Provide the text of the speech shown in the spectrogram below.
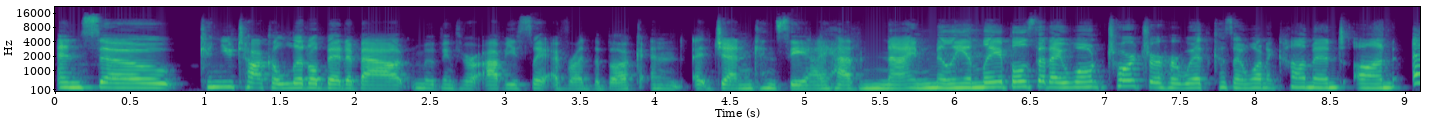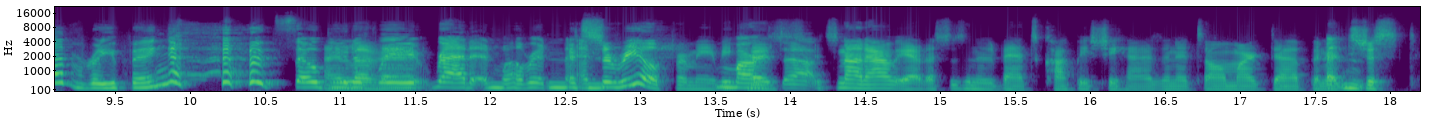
And so, can you talk a little bit about moving through? Obviously, I've read the book, and uh, Jen can see I have nine million labels that I won't torture her with because I want to comment on everything. it's so beautifully it. read and well written. It's and surreal for me because it's not out yet. This is an advanced copy she has, and it's all marked up, and it's just,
